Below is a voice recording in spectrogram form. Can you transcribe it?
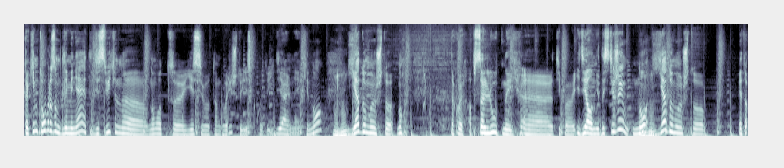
Каким-то образом для меня это действительно, ну вот, э, если вот там говорить, что есть какое-то идеальное кино, Мгм. я думаю, что, ну, такой абсолютный, э, типа, идеал недостижим, но Мгм. я думаю, что это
